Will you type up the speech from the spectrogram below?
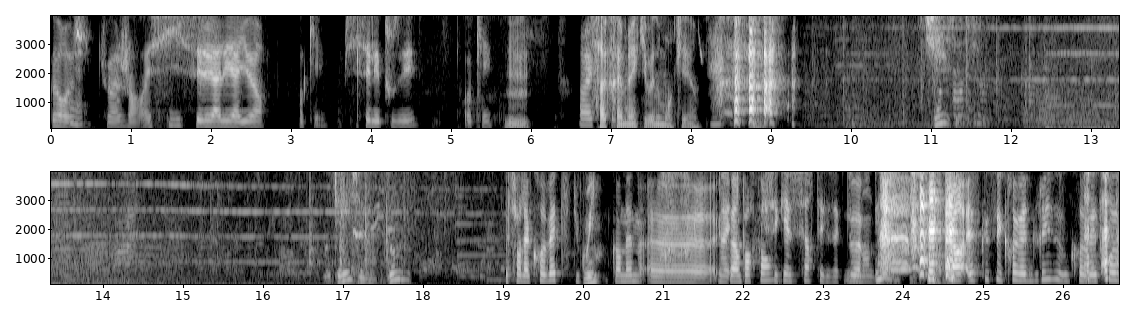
heureuse. Mm. Tu vois, genre, et si c'est aller ailleurs, ok. Si c'est l'épouser, ok. Ouais, Sacré mec, il va nous manquer. hein. Jesus. Déjà. Sur la crevette, du coup, Oui. quand même, euh, Ouais. c'est important. C'est quelle sorte exactement de- Alors, est-ce que c'est crevette grise ou crevette rose?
